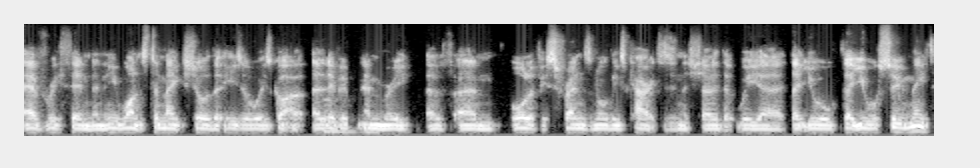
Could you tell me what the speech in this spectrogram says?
everything, and he wants to make sure that he's always got a, a living mm. memory of um, all of his friends and all these characters in the show that we uh, that you will that you will soon meet.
